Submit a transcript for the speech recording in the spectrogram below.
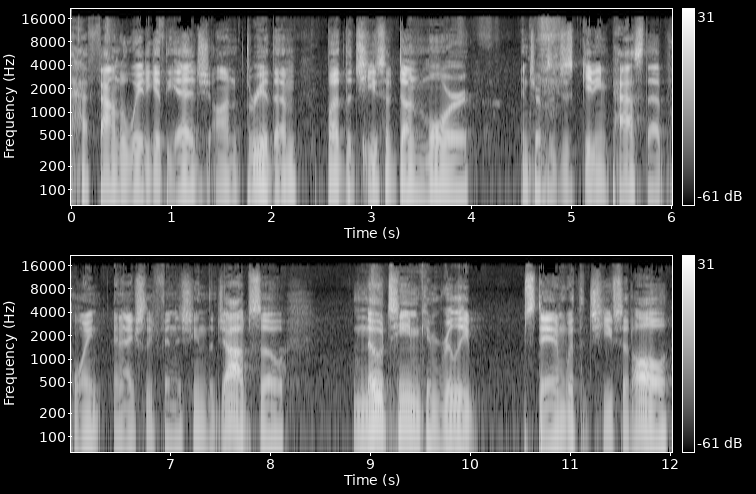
have found a way to get the edge on three of them, but the Chiefs have done more in terms of just getting past that point and actually finishing the job. So no team can really stand with the Chiefs at all,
